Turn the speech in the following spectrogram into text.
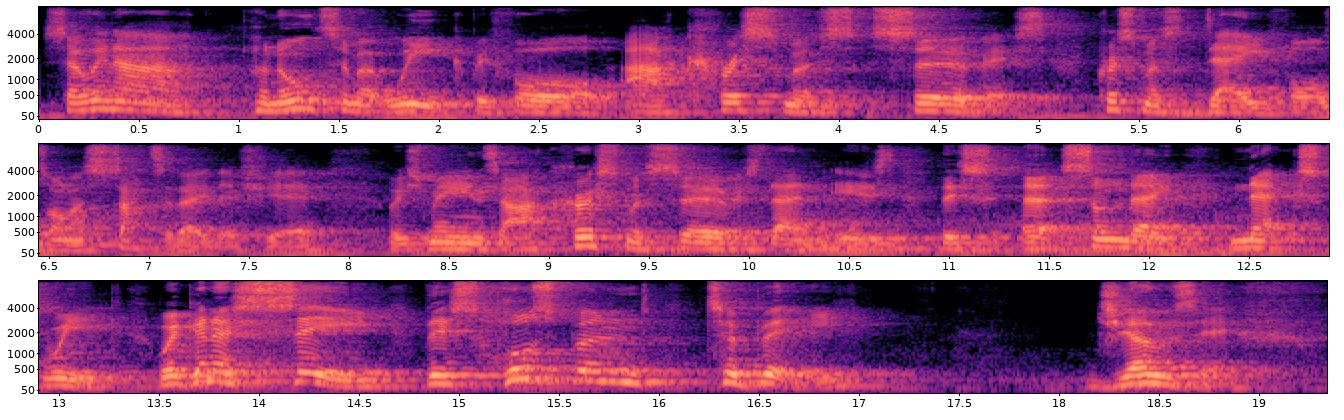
So, in our penultimate week before our Christmas service, Christmas Day falls on a Saturday this year which means our Christmas service then is this uh, Sunday next week. We're going to see this husband to be, Joseph.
